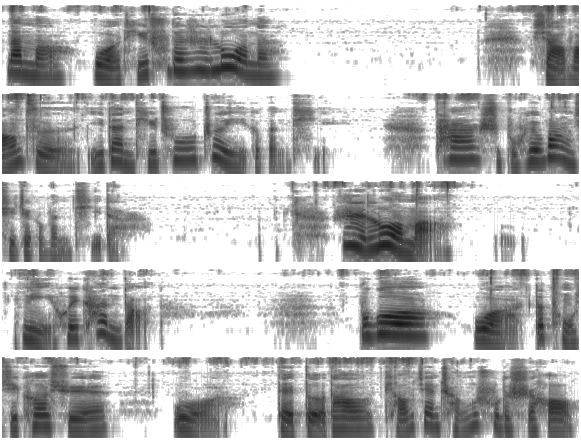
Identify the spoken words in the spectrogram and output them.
那么，我提出的日落呢？小王子一旦提出这一个问题，他是不会忘记这个问题的。日落嘛，你会看到的。不过，我的统计科学，我。得得到条件成熟的时候，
